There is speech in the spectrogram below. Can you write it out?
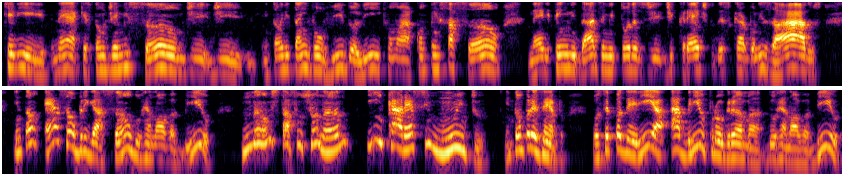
que ele, né, a questão de emissão, de, de então ele está envolvido ali com uma compensação, né, ele tem unidades emitoras de, de crédito descarbonizados. Então, essa obrigação do Renova Bio não está funcionando e encarece muito. Então, por exemplo, você poderia abrir o programa do Renova Bio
